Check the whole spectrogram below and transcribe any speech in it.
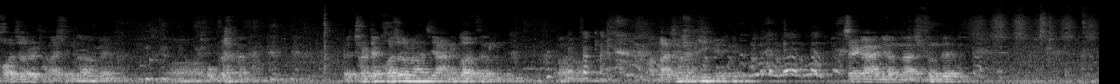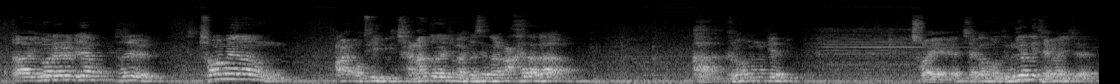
거절을 당하신 다음에 어, 뭔가 절대 거절을 하지 않을 것 같은 어, 마지막이 제가 아니었나 싶은데. 아, 이 노래를 그냥 사실 처음에는 아, 어떻게 잘 만들어야지 막 이런 생각을 막 하다가 아 그런 게 저의 제가 뭐 능력이 되면 이제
